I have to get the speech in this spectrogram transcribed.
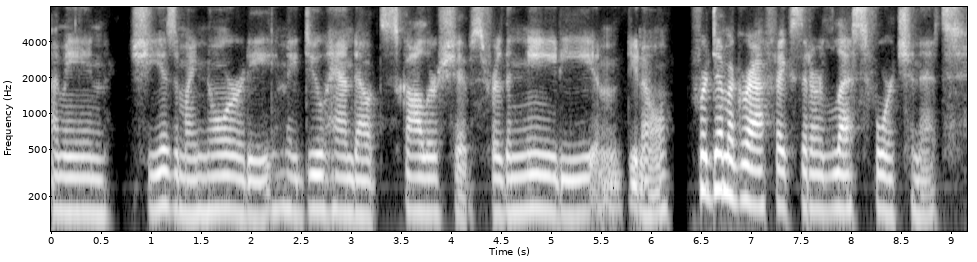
I mean, she is a minority. They do hand out scholarships for the needy and, you know, for demographics that are less fortunate.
